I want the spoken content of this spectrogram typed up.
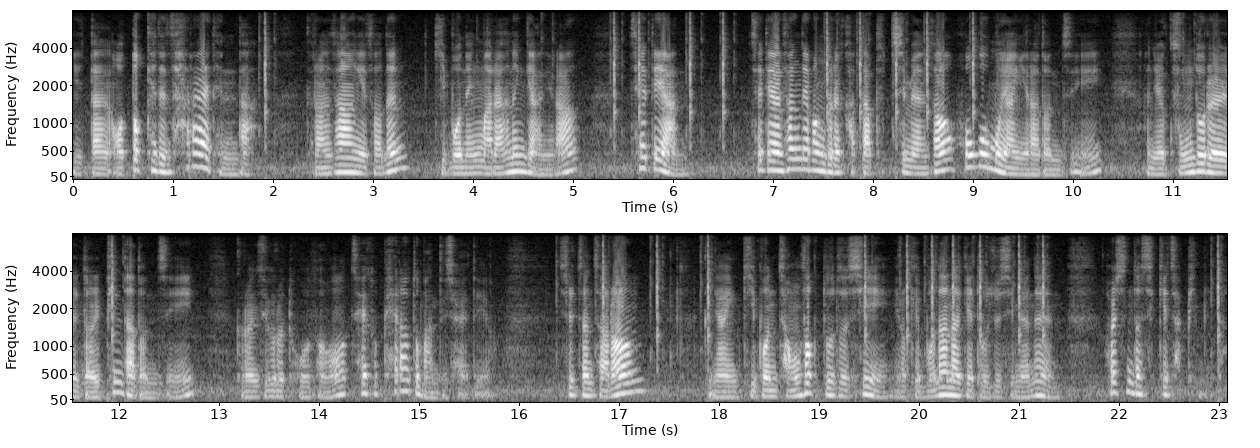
일단 어떻게든 살아야 된다. 그런 상황에서는 기본 행마를 하는 게 아니라 최대한 최대한 상대방들을 갖다 붙이면서 호구 모양이라든지 아니면 궁도를 넓힌다든지 그런 식으로 둬서 최소 패라도 만드셔야 돼요. 실전처럼 그냥 기본 정석 두듯이 이렇게 무난하게 둬주시면은 훨씬 더 쉽게 잡힙니다.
